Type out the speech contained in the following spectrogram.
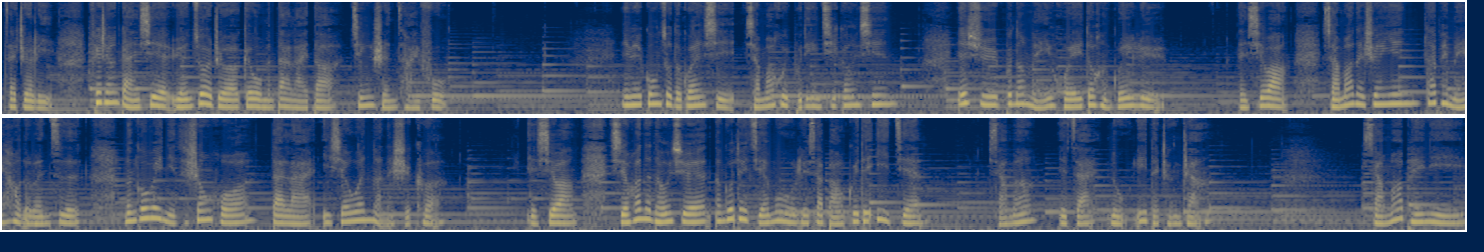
在这里，非常感谢原作者给我们带来的精神财富。因为工作的关系，小猫会不定期更新，也许不能每一回都很规律，但希望小猫的声音搭配美好的文字，能够为你的生活带来一些温暖的时刻。也希望喜欢的同学能够对节目留下宝贵的意见，小猫也在努力的成长。小猫陪你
